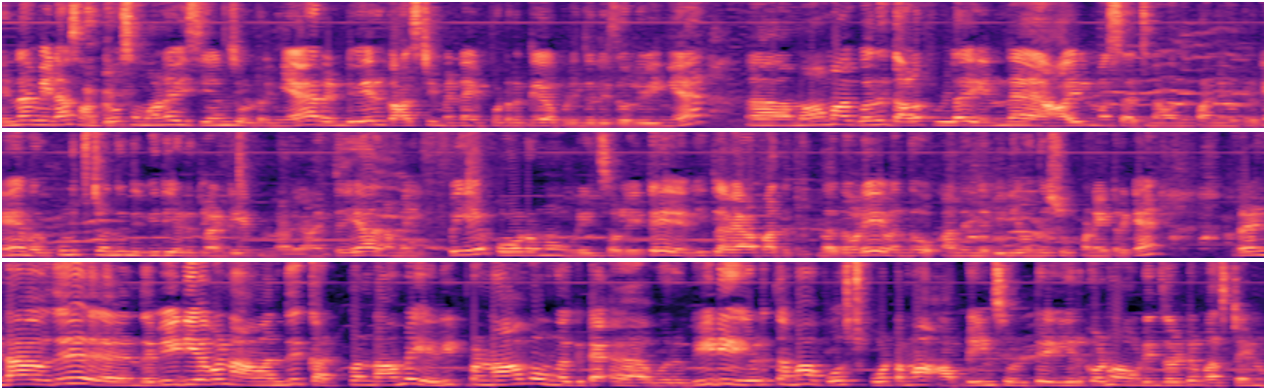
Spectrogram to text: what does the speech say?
என்னமேனா சந்தோஷமான விஷயம்னு சொல்கிறீங்க ரெண்டு பேரும் காஸ்டியூம் என்ன இப்படி இருக்குது அப்படின்னு சொல்லி சொல்லுவீங்க. மாமாவுக்கு வந்து தலை ஃபுல்லாக என்ன ஆயில் மசாஜ் நான் வந்து பண்ணி விட்ருக்கேன் இவர் குளிச்சுட்டு வந்து இந்த வீடியோ எடுக்கலான்டே அப்படின்னாரு எனக்கு தெரியாது நம்ம இப்பயே போடணும் அப்படின்னு சொல்லிட்டு வீட்டில் வேலை பார்த்துட்டு இருந்ததோடய வந்து உட்காந்து இந்த வீடியோ வந்து ஷூட் பண்ணிகிட்ருக்கேன் ரெண்டாவது இந்த வீடியோவை நான் வந்து கட் பண்ணாமல் எடிட் பண்ணாமல் உங்ககிட்ட ஒரு வீடியோ எடுத்தோமா போஸ்ட் போட்டோமா அப்படின்னு சொல்லிட்டு இருக்கணும் அப்படின்னு சொல்லிட்டு ஃபர்ஸ்ட் டைம்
